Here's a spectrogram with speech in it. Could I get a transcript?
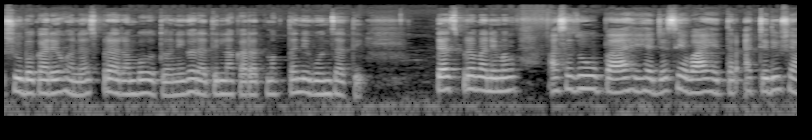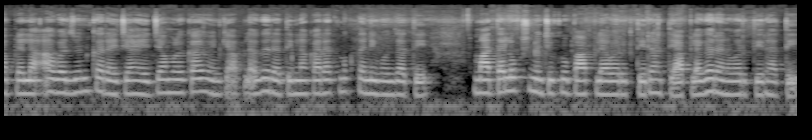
शुभकार्य होण्यास प्रारंभ होतो आणि घरातील नकारात्मकता निघून जाते. त्याचप्रमाणे मग असा जो उपाय आहे ह्या ज्या सेवा आहेत तर आजच्या दिवशी आपल्याला आवर्जून करायची आहे. ज्यामुळे काय होईल की आपल्या घरातील नकारात्मकता निघून जाते. माता लक्ष्मीची कृपा आपल्यावरती राहते आपल्या घरांवरती राहते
